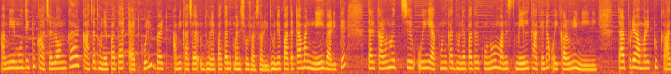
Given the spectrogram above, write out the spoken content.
আমি এর মধ্যে একটু কাঁচা লঙ্কা আর কাঁচা ধনে পাতা অ্যাড করি বাট আমি কাঁচা ধনে পাতা মানে সরি ধনে পাতাটা আমার নেই বাড়িতে। তার কারণ হচ্ছে ওই এখনকার ধনে পাতার কোনো মানে স্মেল থাকে না, ওই কারণে নিইনি। তারপরে আমার একটু কাজ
